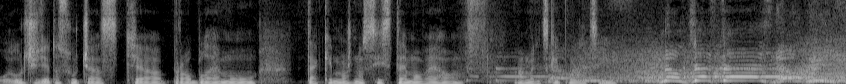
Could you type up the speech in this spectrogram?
určite je to súčasť problému taký možno systémového v americkej policii. No justice, no peace.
